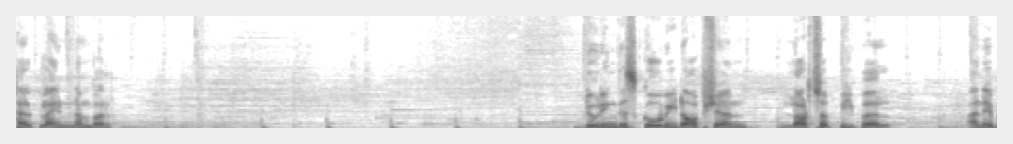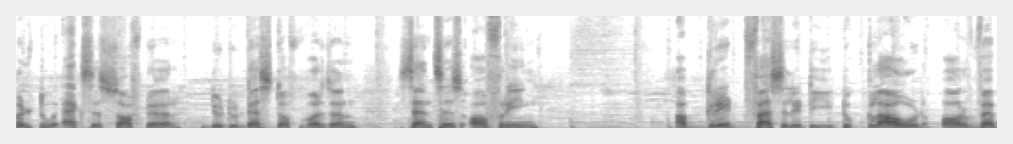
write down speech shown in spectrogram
helpline number. During this COVID option, lots of people unable to access software due to desktop version, Sensys offering upgrade facility to cloud or web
